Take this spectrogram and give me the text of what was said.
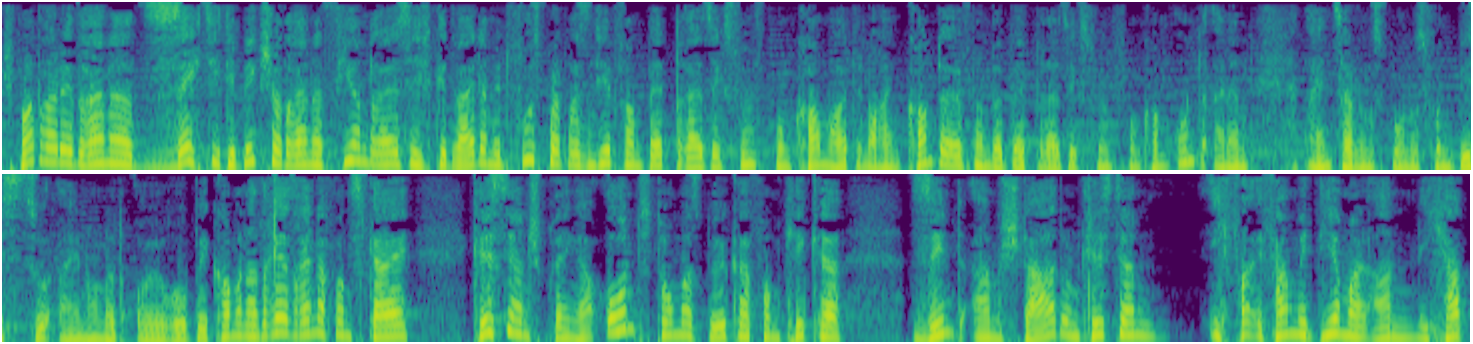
Sportradio 360, die Big Show 334 geht weiter mit Fußball präsentiert von bet365.com. Heute noch ein Kontoöffnung bei bet365.com und einen Einzahlungsbonus von bis zu 100 Euro bekommen. Andreas Renner von Sky, Christian Sprenger und Thomas Böker vom Kicker sind am Start. Und Christian, ich, ich fange mit dir mal an. Ich habe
